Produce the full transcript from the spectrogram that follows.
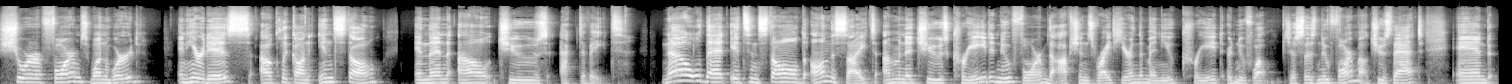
SureForms, one word. And here it is. I'll click on install and then I'll choose activate. Now that it's installed on the site, I'm going to choose create a new form. The options right here in the menu, create a new, well, just says new form. I'll choose that. And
